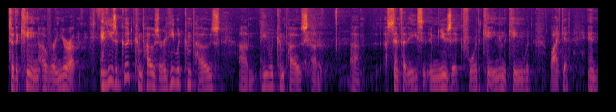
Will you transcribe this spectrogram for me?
to the king over in Europe, and he's a good composer, and he would compose, um, he would compose um, uh, symphonies and, music for the king, and the king would like it. And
